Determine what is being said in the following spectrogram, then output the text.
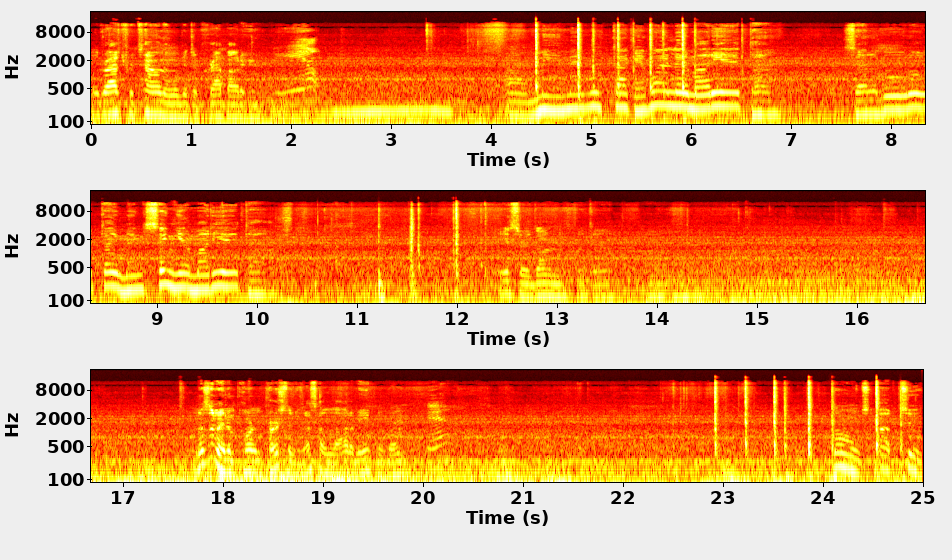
We'll drive through town, then we'll get the crap out of here. Yep. A mí me gusta que baile Marieta. Se alborota y me enseña Marieta. Yes, they're done with the. um, Must have been an important person 'cause that's a lot of people, bro. Yeah. Loans up to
